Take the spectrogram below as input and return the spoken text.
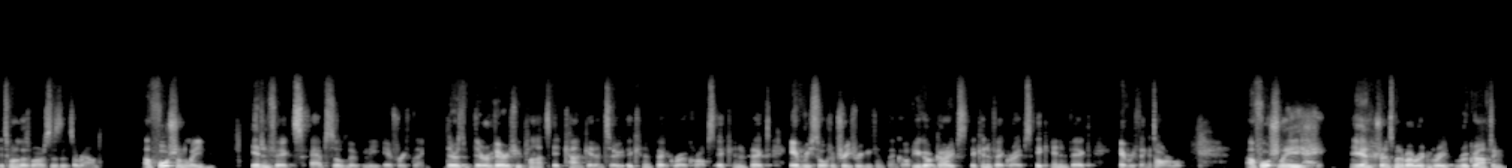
It's one of those viruses that's around. Unfortunately, it infects absolutely everything there's there are very few plants it can't get into. It can infect row crops. It can infect every sort of tree fruit you can think of. You got grapes, it can infect grapes. It can infect everything. It's horrible. Unfortunately, again, transmitted by root and root grafting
